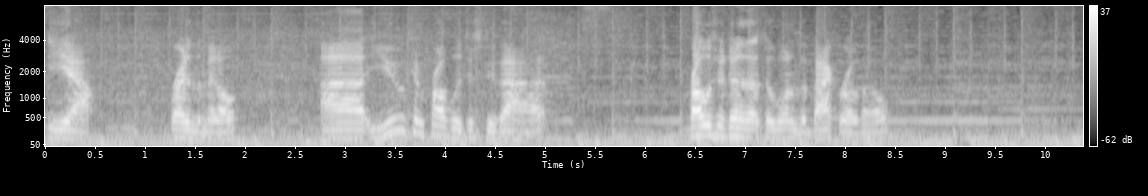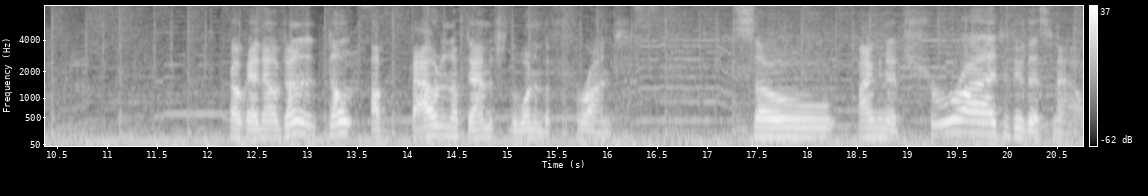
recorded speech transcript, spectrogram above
Yeah, right in the middle. Uh, you can probably just do that. Probably should have done that to the one in the back row, though. Okay, now I've done, dealt about enough damage to the one in the front. So, I'm gonna try to do this now.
